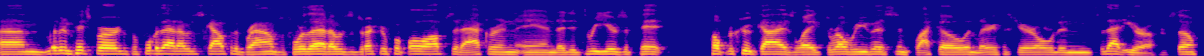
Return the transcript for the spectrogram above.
Um, living in Pittsburgh. Before that, I was a scout for the Browns. Before that, I was the director of football ops at Akron, and I did three years at Pitt helped recruit guys like Darrelle Revis and Flacco and Larry Fitzgerald, and so that era. So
